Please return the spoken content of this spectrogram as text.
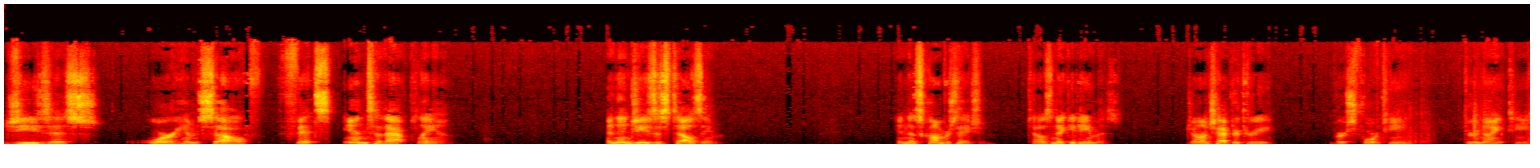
Jesus or himself fits into that plan. And then Jesus tells him, in this conversation tells Nicodemus, John chapter 3, verse 14 through 19.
